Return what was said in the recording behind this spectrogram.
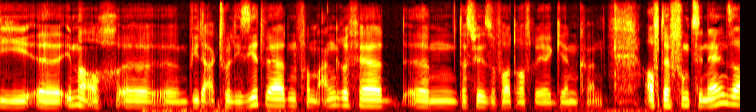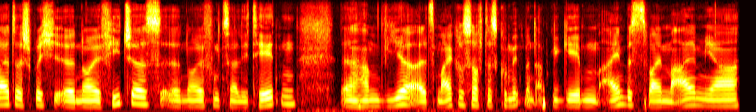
die immer auch wieder aktualisiert werden vom Angriff her, ähm, dass wir sofort darauf reagieren können. Auf der funktionellen Seite, sprich neue Features, neue Funktionalitäten, äh, haben wir als Microsoft das Commitment abgegeben, ein bis zwei Mal im Jahr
